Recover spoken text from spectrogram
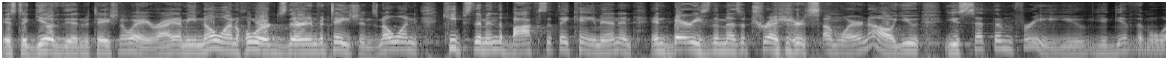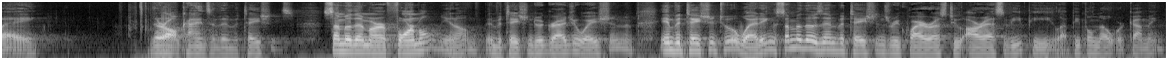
is to give the invitation away, right? I mean, no one hoards their invitations. No one keeps them in the box that they came in and, and buries them as a treasure somewhere. No, you, you set them free, you, you give them away. There are all kinds of invitations. Some of them are formal, you know, invitation to a graduation, invitation to a wedding. Some of those invitations require us to RSVP, let people know we're coming.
